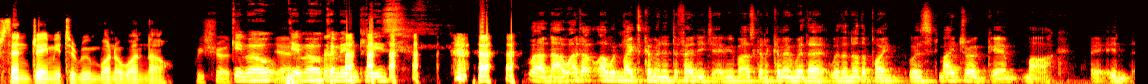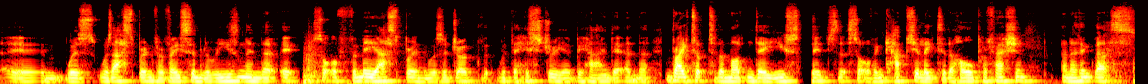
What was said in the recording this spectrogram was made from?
send Jamie to room 101 now. We should. Gimo, yeah. Gimo, come in, please. well, no, I, I, wouldn't like to come in and defend you, Jamie, but I was going to come in with a with another point. Was my drug, um, Mark, in, um, was was aspirin for a very similar reason. In that it sort of for me, aspirin was a drug that, with the history behind it and the right up to the modern day usage that sort of encapsulated a whole profession. And I think that's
